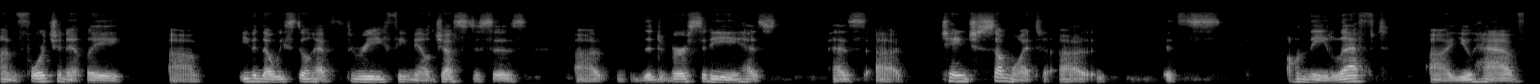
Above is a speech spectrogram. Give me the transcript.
unfortunately, uh, even though we still have three female justices, uh, the diversity has has changed somewhat. it's on the left uh, you have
